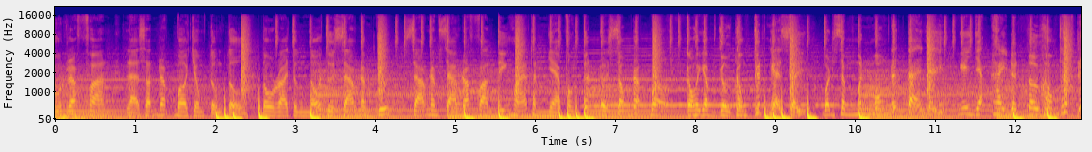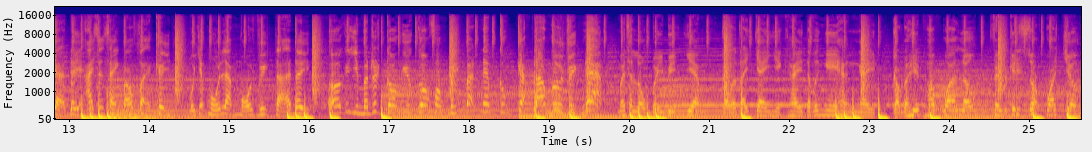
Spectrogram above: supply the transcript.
của rap fan là sánh rapper trong tưởng tượng. Tô Rai từng nói từ 6 năm trước 6 năm sau rap fan tiến hóa thành nhà phân tích đời sống rapper. Câu hay gầm gừ công kích nghệ sĩ, Bên xem minh muốn đích tại nhỉ. Nghe nhạc hay định tư không thích kệ đi, Ai sẵn sàng bảo vệ khi Bộ giấc mũi làm mọi việc tệ đi. Ờ cái gì mà rất con yêu con phân biệt bạn nam cung cấp tao người Việt Nam. Mấy thằng lộn bị biệt giam, Cậu đã tẩy chay nhạc hay tao vẫn nghe hàng ngày. Cậu đã hip hop quá lớn Phê cái quá chân,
